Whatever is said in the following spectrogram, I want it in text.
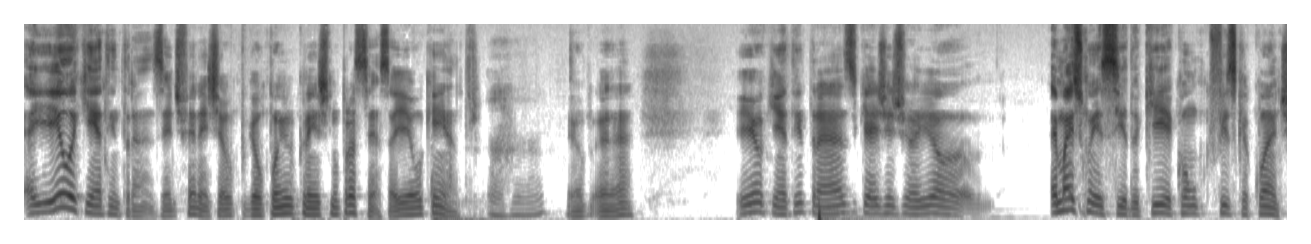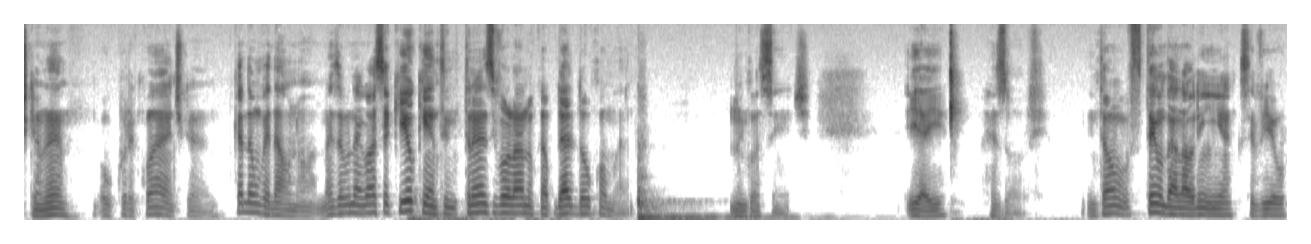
Aí eu é que entro em transe, é diferente, eu, porque eu ponho o cliente no processo, aí eu que entro. Aham. Eu, é, né? eu que entro em transe, que aí a gente aí eu- é mais conhecido aqui como física quântica, né? Ou cura quântica. Cada um vai dar um nome. Mas o negócio aqui, eu que entro em transe, vou lá no campo dela e dou o comando. No inconsciente. E aí, resolve. Então, tem um da Laurinha, que você viu.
